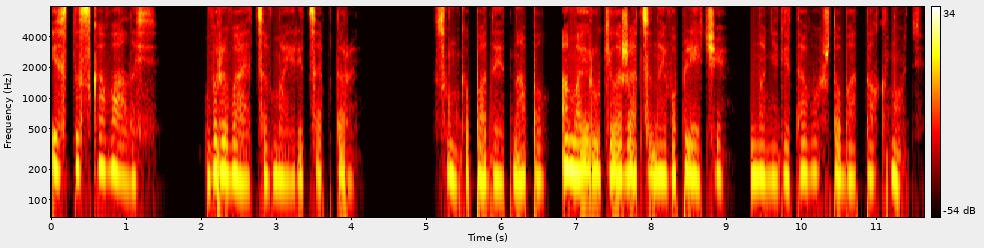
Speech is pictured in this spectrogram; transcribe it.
истосковалась, вырывается в мои рецепторы. Сумка падает на пол, а мои руки ложатся на его плечи, но не для того, чтобы оттолкнуть,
